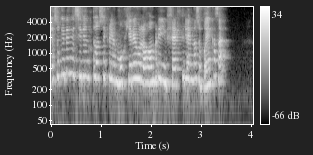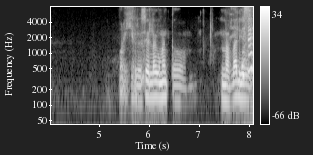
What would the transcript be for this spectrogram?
¿eso quiere decir entonces que las mujeres o los hombres infértiles no se pueden casar? Por ejemplo. Pero ese es el argumento más válido. Ese es,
